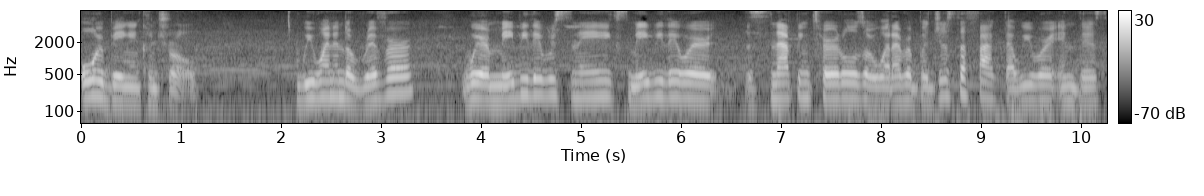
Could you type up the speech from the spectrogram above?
or being in control. We went in the river where maybe they were snakes, maybe they were the snapping turtles or whatever, but just the fact that we were in this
